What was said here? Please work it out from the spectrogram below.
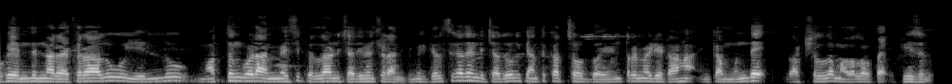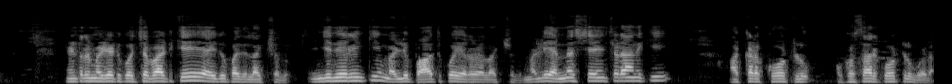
ఒక ఎనిమిదిన్నర ఎకరాలు ఇల్లు మొత్తం కూడా అమ్మేసి పిల్లాడిని చదివించడానికి. మీకు తెలుసు కదండి చదువులకి ఎంత ఖర్చు అవుద్దో? ఇంటర్మీడియట్ ఆహా ఇంకా ముందే లక్షల్లో మొదలవుతాయి ఫీజులు. ఇంటర్మీడియట్కి వచ్చేపాటికే ఐదు పది లక్షలు. ఇంజనీరింగ్కి మళ్ళీ పాతుకో ఇరవై లక్షలు. మళ్ళీ ఎంఎస్ చేయించడానికి అక్కడ కోట్లు. ఒక్కోసారి కోట్లు కూడా.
